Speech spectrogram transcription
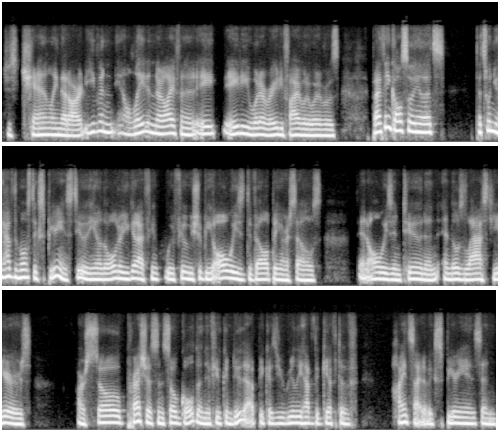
just channeling that art, even you know, late in their life and at eight, 80, whatever, 85, or whatever it was. But I think also, you know, that's that's when you have the most experience too. You know, the older you get, I think we feel we should be always developing ourselves and always in tune. And and those last years are so precious and so golden if you can do that because you really have the gift of hindsight of experience. And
